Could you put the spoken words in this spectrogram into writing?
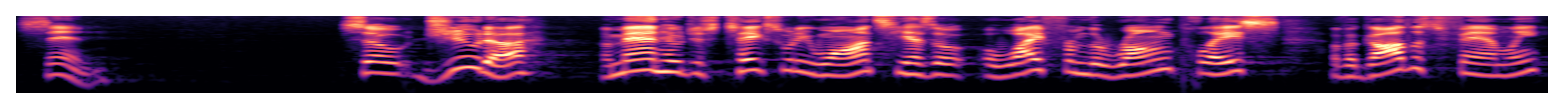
sin. So, Judah a man who just takes what he wants. He has a, a, wife from the wrong place of a godless family.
